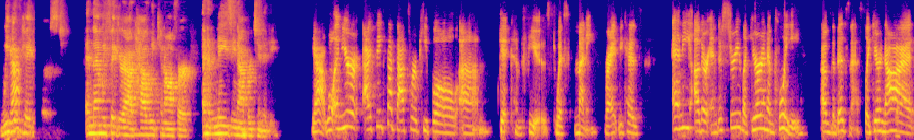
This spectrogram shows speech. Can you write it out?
we yeah. get paid first. And then we figure out how we can offer an amazing opportunity. Yeah. Well, and you're, I think that that's where people um, get confused with money, right? Because any other industry, like you're an employee of the business. Like you're not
